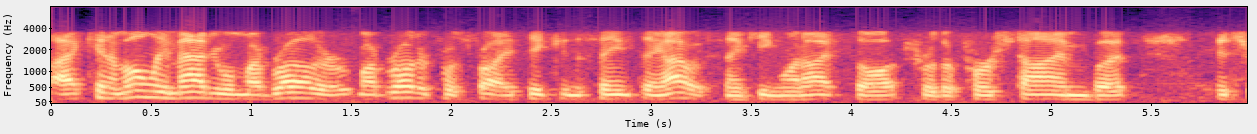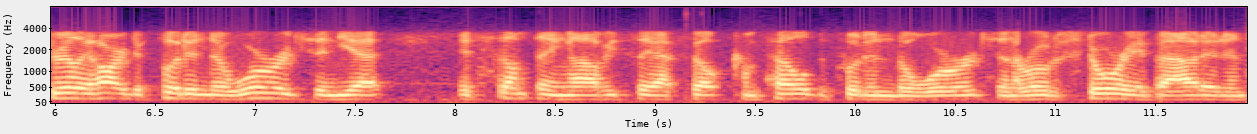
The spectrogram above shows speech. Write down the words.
I can only imagine when my brother my brother was probably thinking the same thing I was thinking when I saw it for the first time. But it's really hard to put into words, and yet it's something obviously I felt compelled to put into words, and I wrote a story about it and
